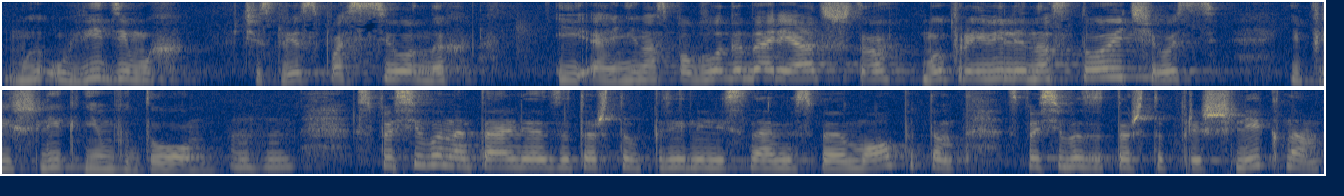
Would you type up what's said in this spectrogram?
мы увидим их в числе спасенных. И они нас поблагодарят, что мы проявили настойчивость и пришли к ним в дом. Угу. Спасибо, Наталья, за то, что вы поделились с нами своим опытом. Спасибо за то, что пришли к нам.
